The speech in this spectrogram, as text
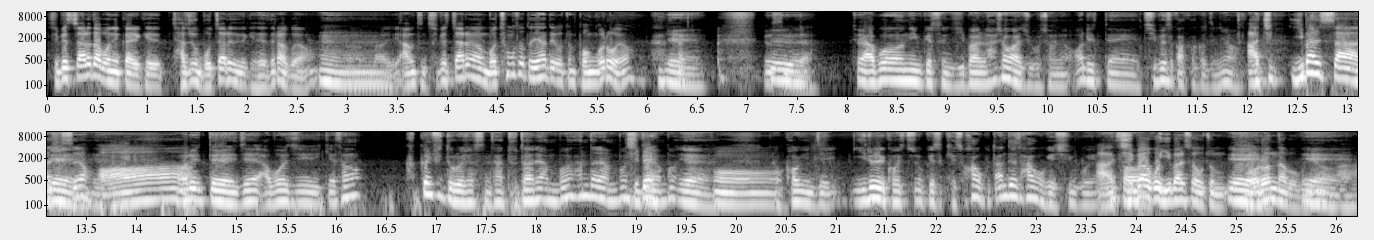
집에서 자르다 보니까 이렇게 자주 못 자르게 되더라고요. 음. 어, 뭐 아무튼 집에서 자르면 뭐 청소도 해야 되고 좀 번거로워요. 네, 그렇습니다. 저희 아버님께서는 이발을 하셔가지고 저는 어릴 때 집에서 깎았거든요. 아 직 이발사 하셨어요? 네, 네. 아. 어릴 때 이제 아버지께서 가끔씩 들어오셨습니다. 한 두 달에 한 번, 한 달에 한 번, 두 집에? 한 번. 예. 어. 거기 이제 일을 거기서 계속 하고 딴 데서 하고 계시고 아, 집하고 이발사하고 좀 예. 멀었나 보군요. 예. 아.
